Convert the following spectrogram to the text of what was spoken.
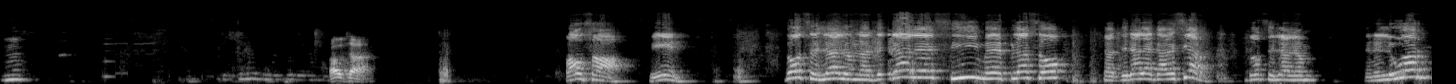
Mm. Pausa. Pausa. Bien. Dos slalom laterales y me desplazo lateral a cabecear. Dos slalom en el lugar.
